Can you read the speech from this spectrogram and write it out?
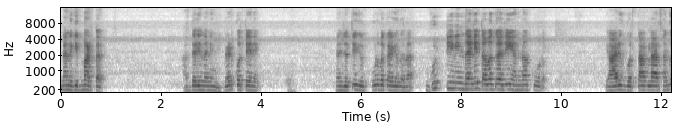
ನನಗಿದು ಮಾಡ್ತಾರೆ. ಆದ್ದರಿಂದ ನಿಮ್ಗೆ ಬೇಡ್ಕೋತೇನೆ. ನನ್ನ ಜೊತೆಗೆ ಕೂಡಬೇಕಾಗ್ಯದಲ್ಲ, ಗುಟ್ಟಿನಿಂದಲೇ ತವಕದಿ ಅನ್ನ ಕೂಡ. ಯಾರಿಗೂ ಗೊತ್ತಾಗ್ಲಾರ್ದಂಗ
